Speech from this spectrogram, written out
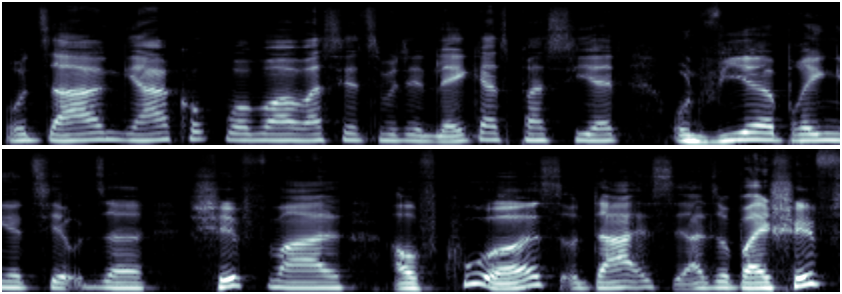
und sagen, ja, gucken wir mal, was jetzt mit den Lakers passiert. Und wir bringen jetzt hier unser Schiff mal auf Kurs. Und da ist, also bei Schiff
